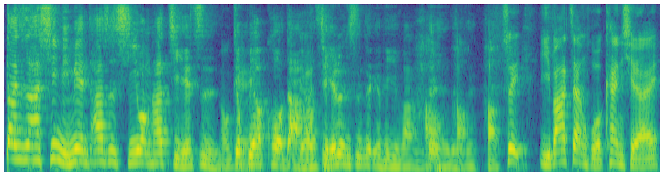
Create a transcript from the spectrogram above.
但是他心里面他是希望他节制，就不要扩大。结论是这个地方，对对对，好，所以以巴战火看起来。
